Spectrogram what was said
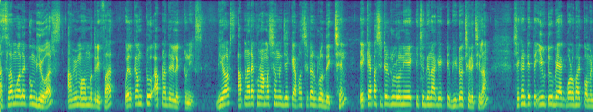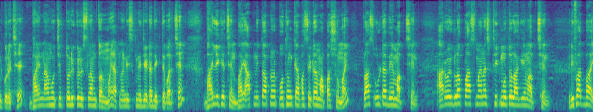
আসসালামু আলাইকুম ভিউয়ার্স, আমি মোহাম্মদ রিফাত, ওয়েলকাম টু আপনাদের ইলেকট্রনিক্স। ভিউয়ার্স, আপনারা এখন আমার সামনে যে ক্যাপাসিটারগুলো দেখছেন, এই ক্যাপাসিটারগুলো নিয়ে কিছুদিন আগে একটি ভিডিও ছেড়েছিলাম। সেখানটিতে ইউটিউবে এক বড় ভাই কমেন্ট করেছে, ভাইয়ের নাম হচ্ছে তরিকুল ইসলাম তন্ময়, আপনার স্ক্রিনে যেটা দেখতে পাচ্ছেন। ভাই লিখেছেন, ভাই, আপনি তো আপনার প্রথম ক্যাপাসিটার মাপার সময় প্লাস উল্টা দিয়ে মাপছেন, আর ওইগুলো প্লাস মাইনাস ঠিক মতো লাগিয়ে মাপছেন। রিফাত ভাই,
